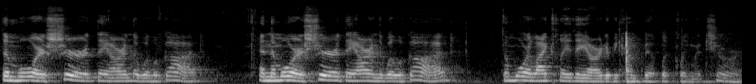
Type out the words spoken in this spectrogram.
the more assured they are in the will of God. And the more assured they are in the will of God, the more likely they are to become biblically mature.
